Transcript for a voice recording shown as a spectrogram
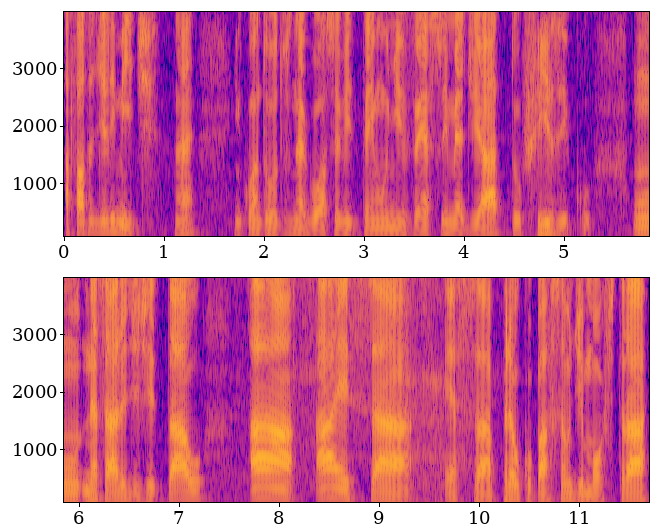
a falta de limite, né? Enquanto outros negócios tem um universo imediato, físico, um, nessa área digital há, há essa, essa preocupação de mostrar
